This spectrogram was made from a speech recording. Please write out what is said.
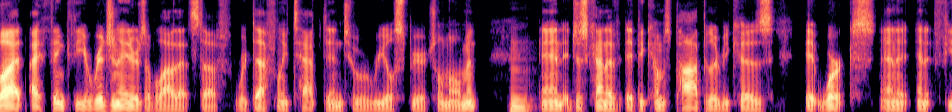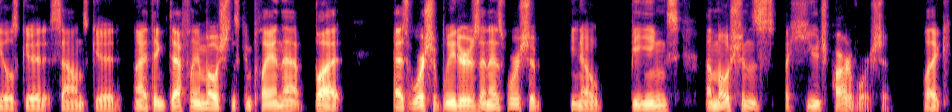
But I think the originators of a lot of that stuff were definitely tapped into a real spiritual moment. Hmm. And it just kind of it becomes popular because it works and it and it feels good, it sounds good. And I think definitely emotions can play in that, but as worship leaders and as worship, you know, beings, emotions a huge part of worship. Like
